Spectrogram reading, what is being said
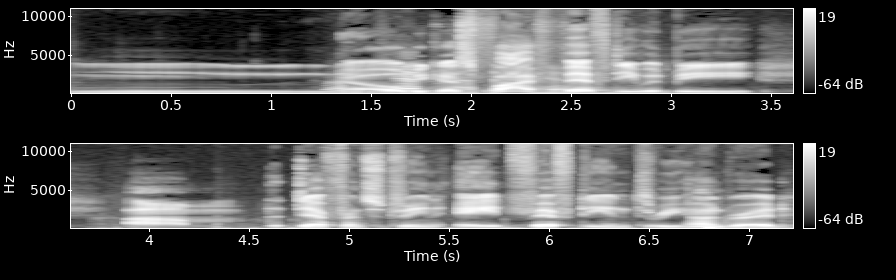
Mm, no, because math in my head. 550 would be um, the difference between 850 and 300,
